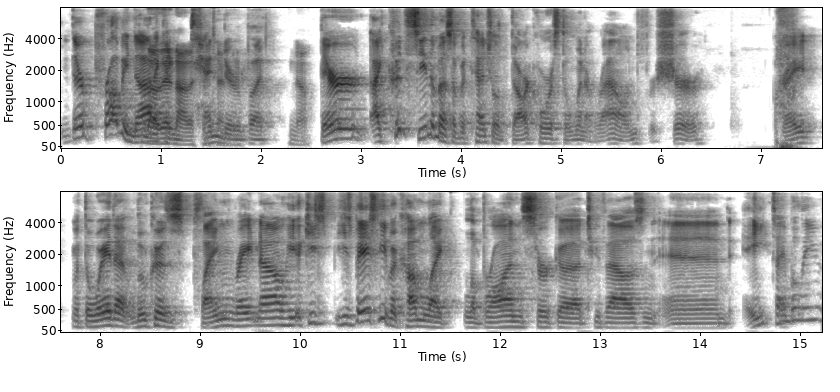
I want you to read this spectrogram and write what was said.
They're probably not, No, a, they're not a contender, contender. but No. they're. I could see them as a potential dark horse to win a round for sure. Right, with the way that Luka's playing right now, he, he's he's basically become like LeBron circa 2008, I believe,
